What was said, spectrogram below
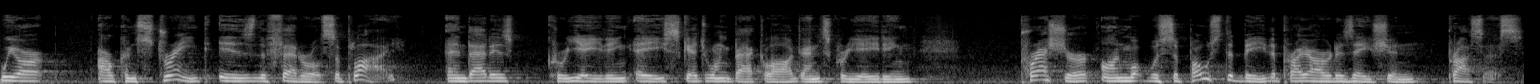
We are, our constraint is the federal supply, and that is creating a scheduling backlog and it's creating pressure on what was supposed to be the prioritization process.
